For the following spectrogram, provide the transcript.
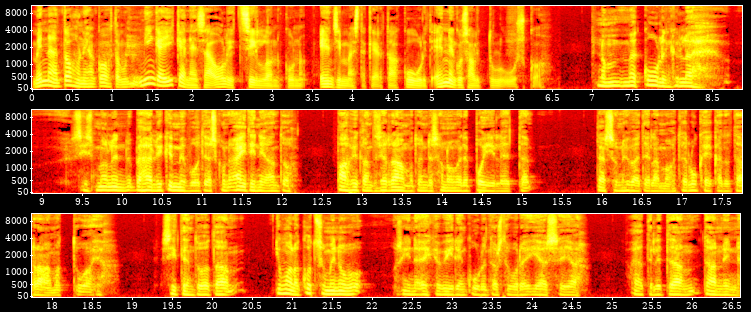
Mennään tuohon ihan kohta, mutta minkä ikäinen sä olit silloin, kun ensimmäistä kertaa kuulit, ennen kuin sä olit tullut uskoon? No mä kuulin kyllä, siis mä olin vähän yli kymmenvuotias, kun äitini antoi pahvikantaisen raamatun ja sanoi meille pojille, että tässä on hyvät elämähoito ja lukekaa tätä raamattua. Ja sitten tuota, Jumala kutsui minua siinä ehkä 5-16 vuoden iässä ja ajattelin, että tämä on, tämä on niin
